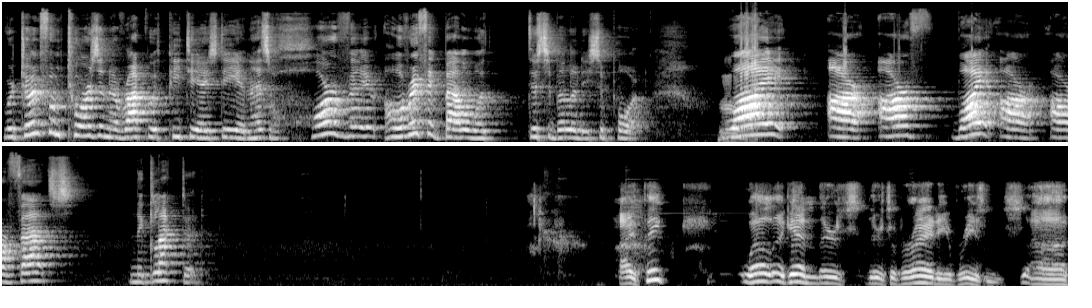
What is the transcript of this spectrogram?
returned from tours in Iraq with PTSD and has a horrific, horrific battle with disability support. Mm. Why are our why are our vets neglected? I think, well, again, there's there's a variety of reasons. Uh,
